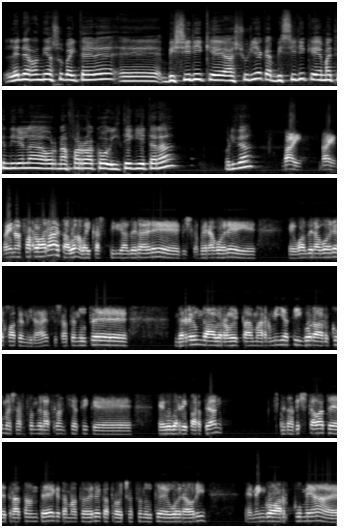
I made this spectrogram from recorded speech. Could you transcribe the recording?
Lehen errandia zu baita ere, e, bizirik e, asuriak, bizirik emaiten direla hor Nafarroako iltegietara, hori da? Bai, bai, bai Nafarroara eta bueno, bai Kastilialdera ere, bizka, berago ere, egualderago ere joaten dira, ez? Esaten dute berreunda berrogeita marmilatik gora arkume sartzen dela Frantziatik e, egu berri partean, eta pixka bat e, tratanteek eta mataderek aprobetsatzen dute egoera hori, hemengo arkumea e,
